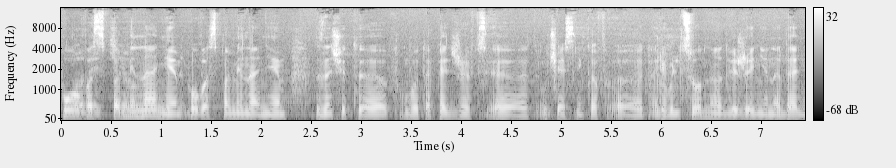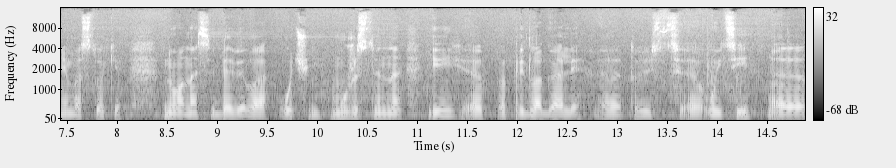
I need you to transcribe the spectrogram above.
По воспоминаниям, по воспоминаниям, значит, э, вот опять же вс- э, участников э, революционного движения на Дальнем Востоке, ну, она себя вела очень мужественно, ей э, п- предлагали, э, то есть, э, уйти э,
